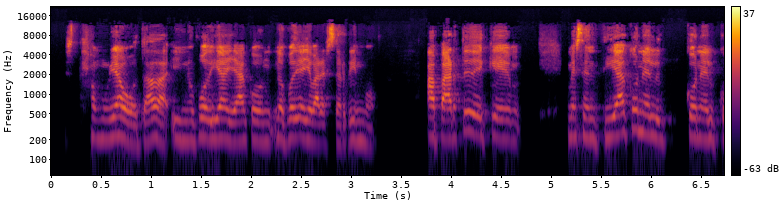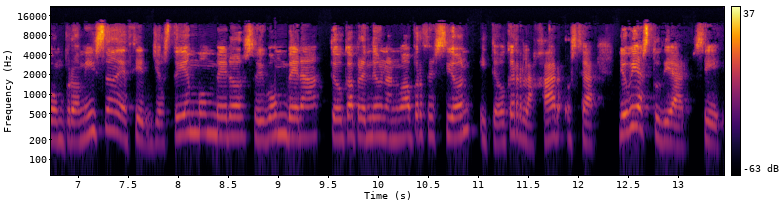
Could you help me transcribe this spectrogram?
estaba muy agotada y no podía ya con, no podía llevar ese ritmo. Aparte de que me sentía con el, con el compromiso de decir, yo estoy en bomberos, soy bombera, tengo que aprender una nueva profesión y tengo que relajar. O sea, yo voy a estudiar, sí,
